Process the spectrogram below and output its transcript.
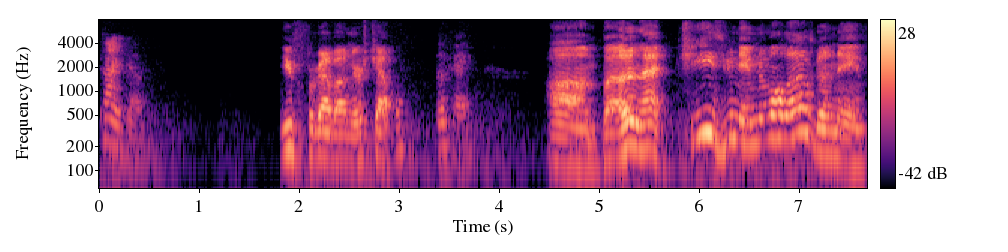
Kind of. You forgot about Nurse Chapel. Okay. Um, but other than that, jeez, you named them all that I was gonna name.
